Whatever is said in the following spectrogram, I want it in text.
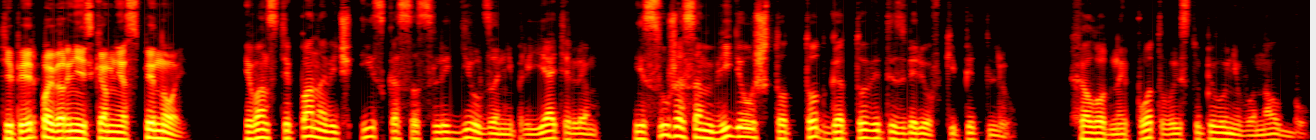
«Теперь повернись ко мне спиной!» Иван Степанович искоса следил за неприятелем и с ужасом видел, что тот готовит из веревки петлю. Холодный пот выступил у него на лбу.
